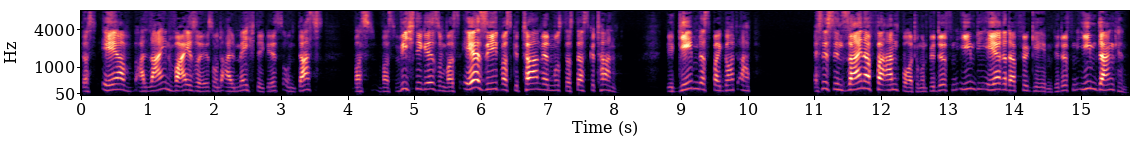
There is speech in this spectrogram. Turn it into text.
dass er allein weise ist und allmächtig ist und das, was, was wichtig ist und was er sieht, was getan werden muss, dass das getan wird. Wir geben das bei Gott ab. Es ist in seiner Verantwortung und wir dürfen ihm die Ehre dafür geben. Wir dürfen ihm danken.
